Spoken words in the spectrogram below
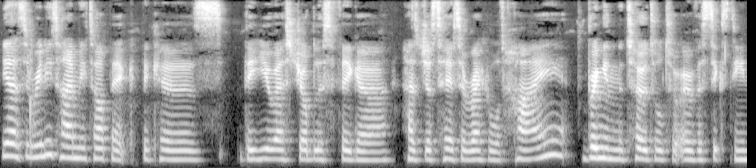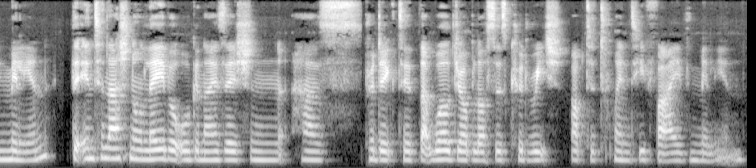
Yeah, it's a really timely topic because the US jobless figure has just hit a record high, bringing the total to over 16 million. The International Labour Organization has predicted that world job losses could reach up to 25 million.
